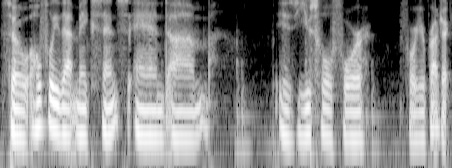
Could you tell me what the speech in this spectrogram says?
So hopefully that makes sense and um, is useful for, for your project.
